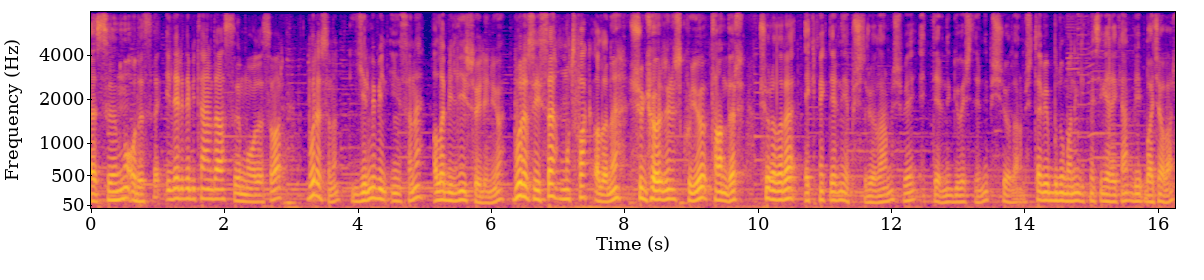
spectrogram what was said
E, Sığınma odası, ileride bir tane daha sığınma odası var. Burasının 20 bin insanı alabildiği söyleniyor. Burası ise mutfak alanı. Şu gördüğünüz kuyu tandır. Şuralara ekmeklerini yapıştırıyorlarmış ve etlerini, güveçlerini pişiriyorlarmış. Tabii bu dumanın gitmesi gereken bir baca var.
